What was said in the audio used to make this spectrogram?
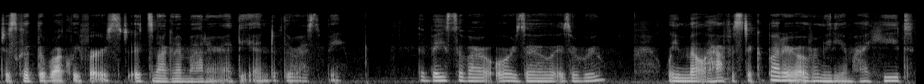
just cook the broccoli first. It's not going to matter at the end of the recipe. The base of our orzo is a roux. We melt half a stick of butter over medium high heat,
